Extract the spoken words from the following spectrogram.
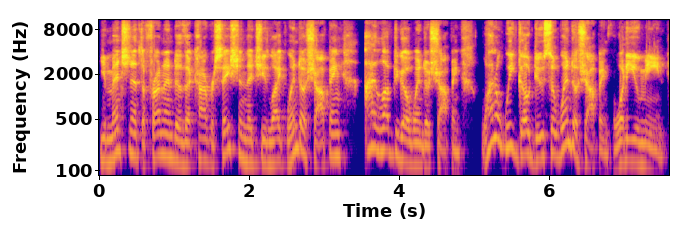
you mentioned at the front end of the conversation that you like window shopping. I love to go window shopping. Why don't we go do some window shopping? What do you mean?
